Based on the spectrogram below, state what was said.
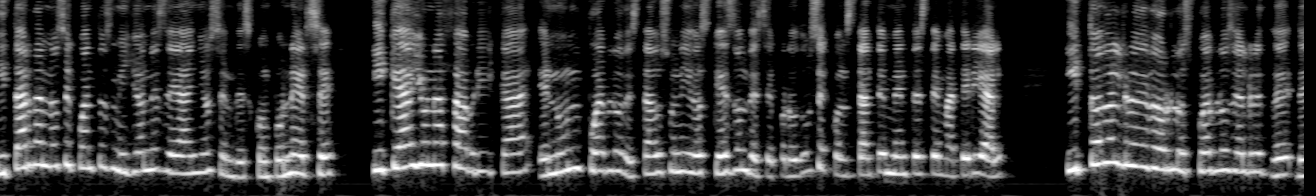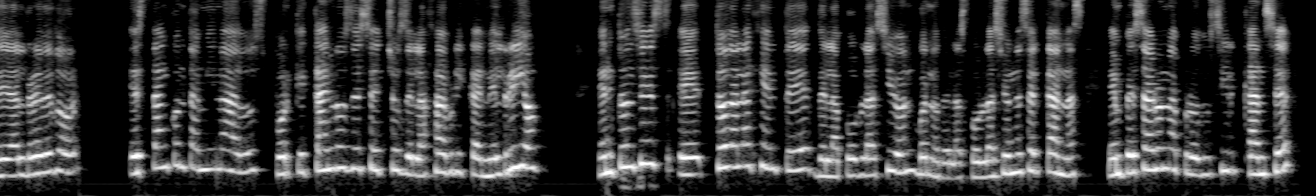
y tarda no sé cuántos millones de años en descomponerse y que hay una fábrica en un pueblo de Estados Unidos que es donde se produce constantemente este material y todo alrededor, los pueblos de, alrededor, están contaminados porque caen los desechos de la fábrica en el río. Entonces, eh, toda la gente de la población, bueno, de las poblaciones cercanas, empezaron a producir cáncer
